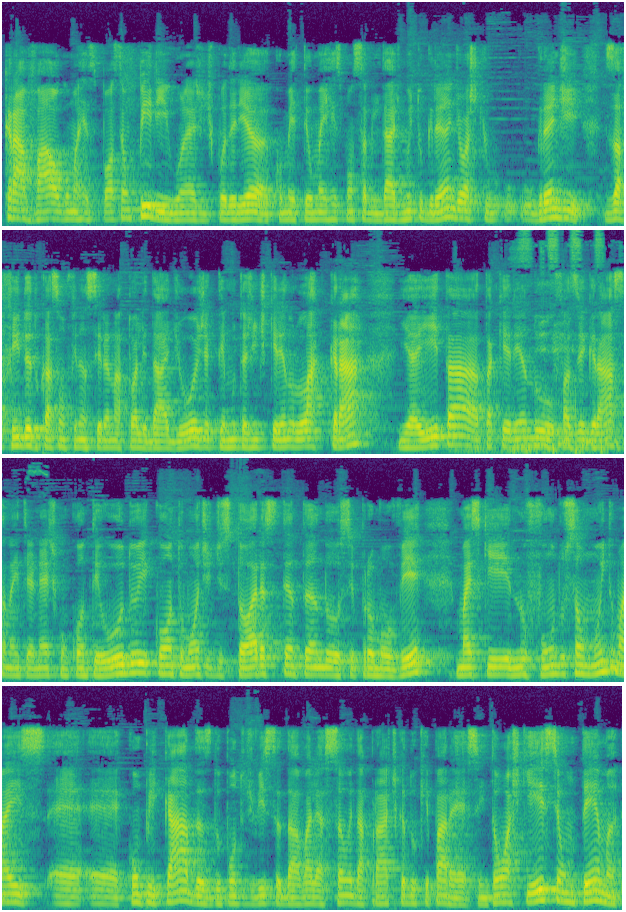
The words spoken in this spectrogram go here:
cravar alguma resposta é um perigo, né? A gente poderia cometer uma irresponsabilidade muito grande. Eu acho que o, o, grande desafio da educação financeira na atualidade hoje é que tem muita gente querendo lacrar e aí tá, tá querendo fazer graça na internet com conteúdo e conta um monte de histórias tentando se promover, mas que no fundo são muito mais é, é, complicadas do ponto de vista da avaliação e da prática do que parece. Então acho que esse é um tema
